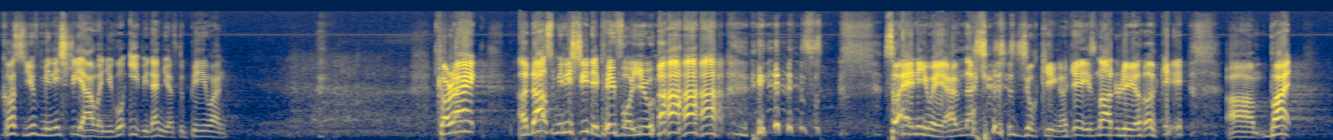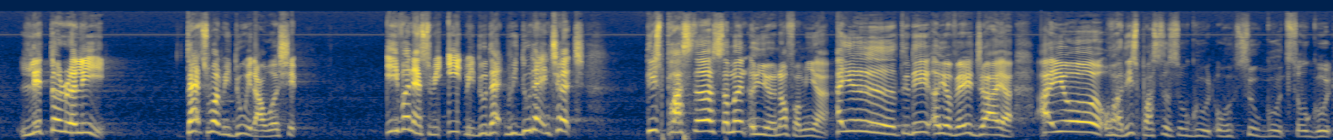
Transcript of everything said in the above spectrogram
because youth ministry, uh, when you go eat with them, you have to pay one. Correct? Adults ministry, they pay for you. so anyway, I'm not just joking, okay? It's not real, okay? Um, but literally, that's what we do with our worship. Even as we eat, we do that. We do that in church. This pastor someone, oh, yeah, not for me. Ah. Ayo, today, oh, you're very dry. Ah. Ayo, wow, this pastor so good. Oh, so good, so good.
